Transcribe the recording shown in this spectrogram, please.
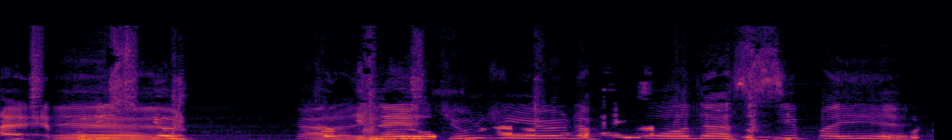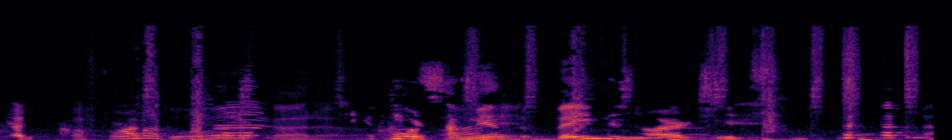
É por isso que eu Cara, que nem o- investir um dinheiro da porra da CIPA aí. Pra formatura, cara. um orçamento bem menor que esse.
